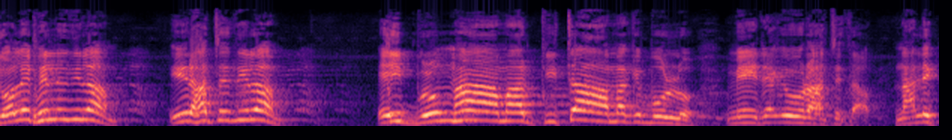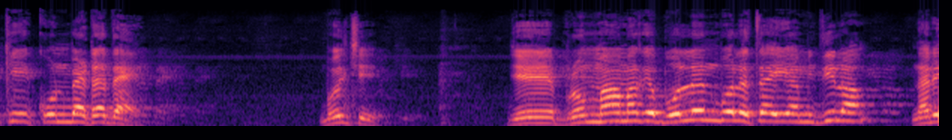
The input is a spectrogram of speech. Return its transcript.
জলে ফেলে দিলাম, এর হাতে দিলাম। এই ব্রহ্মা আমার পিতা আমাকে বলল, মেয়েটাকে ওর হাতে দাও নালে কে কোন ব্যাটা দেয়? বলছি, যে ব্রহ্মা আমাকে বললেন বলে তাই আমি দিলাম নালে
